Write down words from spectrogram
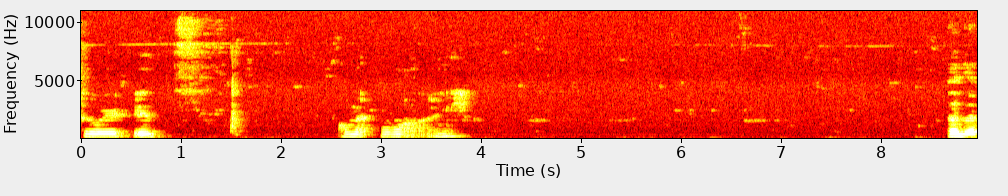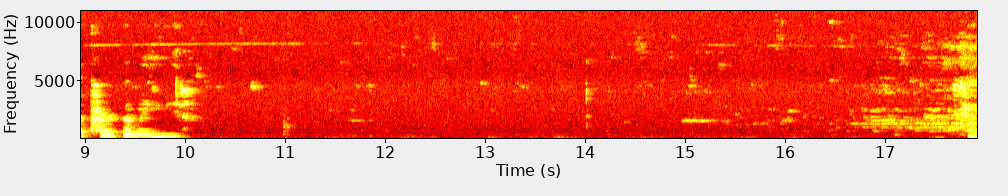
to where it's on that line of that part I made. Okay.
